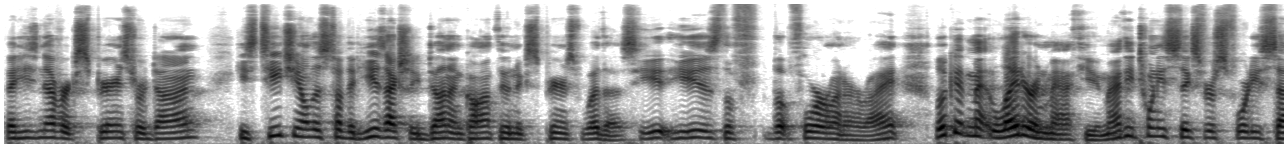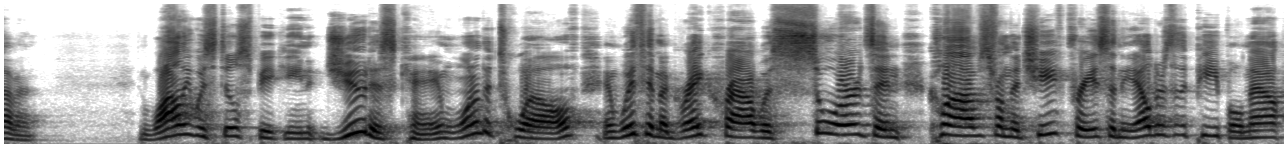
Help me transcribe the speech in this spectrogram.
that he's never experienced or done. He's teaching all this stuff that he has actually done and gone through and experienced with us. He, he is the, the forerunner, right? Look at later in Matthew, Matthew 26, verse 47. While he was still speaking, Judas came, one of the twelve, and with him a great crowd with swords and clubs from the chief priests and the elders of the people. Now,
